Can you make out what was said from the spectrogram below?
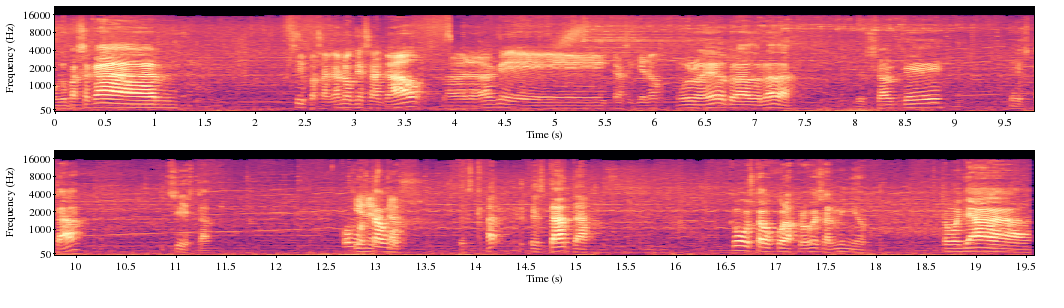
Aunque para sacar. Sí, para sacar lo que he sacado, la verdad que casi que no. Bueno, ¿eh? Otra dorada. El Schalke. ¿Está? Sí, está. ¿Cómo ¿Quién estamos? Está. Estata. ¿Cómo estamos con las promesas, niño? Estamos ya.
